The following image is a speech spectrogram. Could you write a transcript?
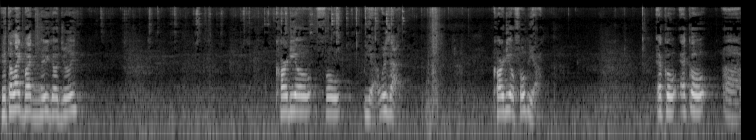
Hit the like button. There you go, Julie. Cardiophobia. What is that? Cardiophobia. Echo, echo, uh,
